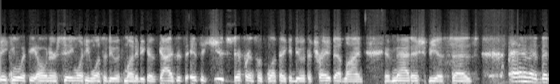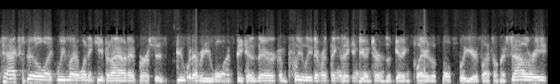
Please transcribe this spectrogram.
speaking with the owner, seeing what he wants to do with money. Because guys, it's, it's a huge difference with what they can do at the trade deadline. If Matt Ishbia says, "And eh, the tax bill, like we might want to keep an eye on it," versus do whatever you want, because there are completely different things they can do in terms of getting players with multiple years left on their salary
